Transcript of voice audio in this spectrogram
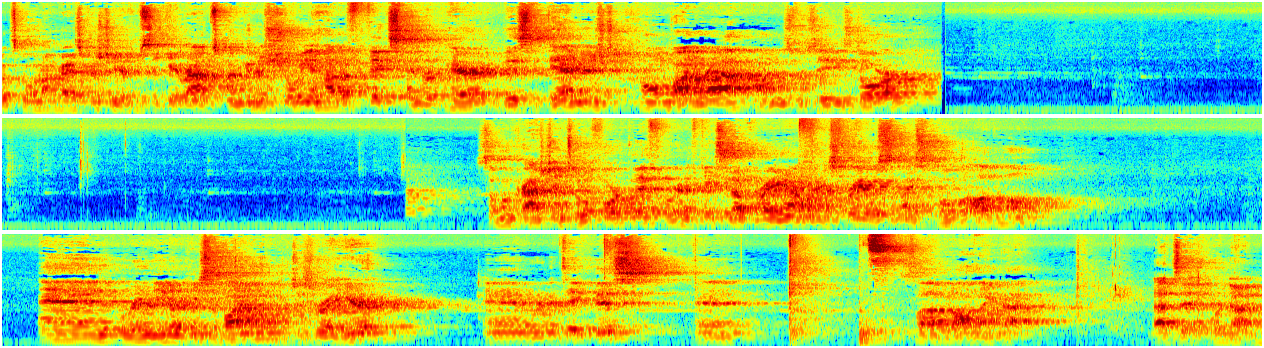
What's going on guys, Christian here from CK Wraps. I'm going to show you how to fix and repair this damaged chrome vinyl wrap on this Mercedes door. Someone crashed into a forklift, we're going to fix it up right now. We're going to spray it with some isopropyl alcohol. And we're going to need our piece of vinyl, which is right here. And we're going to take this and slap it on like that. That's it, we're done.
